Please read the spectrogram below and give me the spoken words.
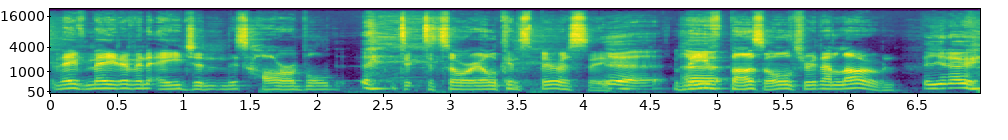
and they've made him an agent in this horrible dictatorial conspiracy. yeah. Leave uh, Buzz Aldrin alone. you know,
